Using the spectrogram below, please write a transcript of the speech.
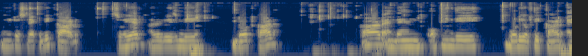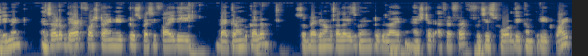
we need to select the card. So here i will be using the dot card. Card and then opening the body of the card element. Inside of that first i need to specify the background color. So background color is going to be like hashtag fff which is for the complete white.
